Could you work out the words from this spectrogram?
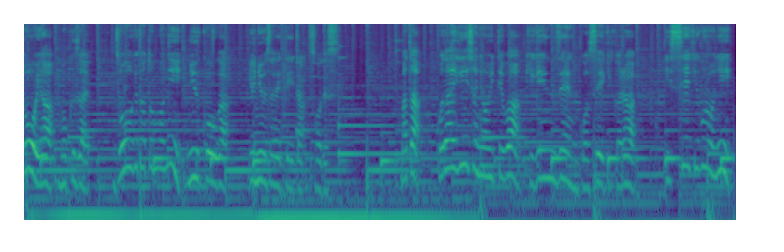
銅や木材象牙とともに入港が輸入されていたそうです。また古代ギリシャにおいては紀元前5世紀から1世紀頃に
